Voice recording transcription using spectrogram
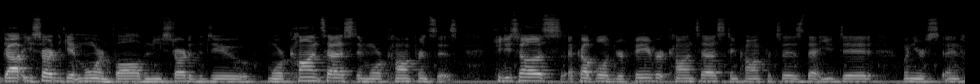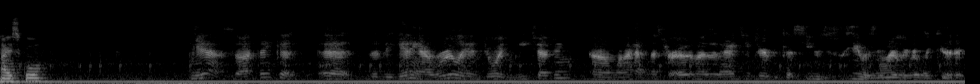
got you started to get more involved and you started to do more contests and more conferences. Could you tell us a couple of your favorite contests and conferences that you did when you were in high school? Yeah, so I think at, at the beginning I really enjoyed meat judging um, when I had Mr. Odom as an ag teacher because he was he was really really good at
